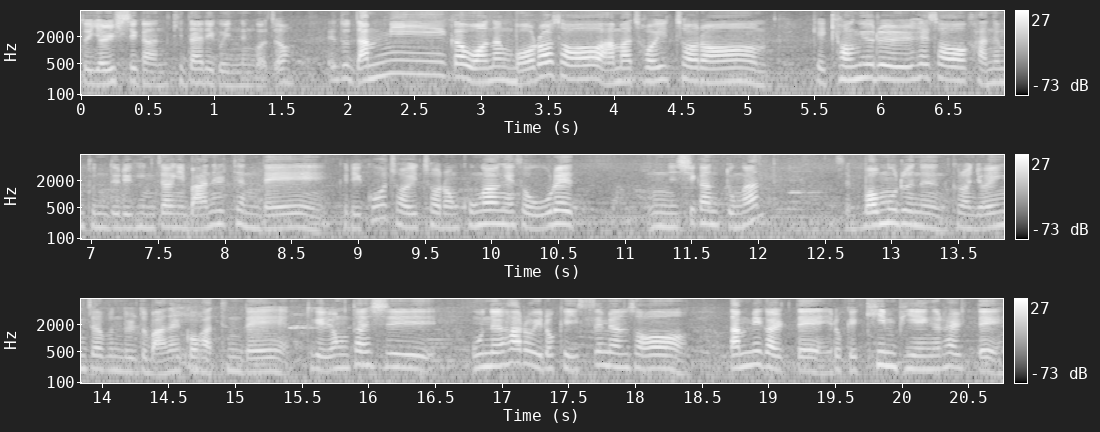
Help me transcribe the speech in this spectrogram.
또 10시간 기다리고 있는 거죠. 그래도 남미가 워낙 멀어서 아마 저희처럼 이렇게 경유를 해서 가는 분들이 굉장히 많을 텐데, 그리고 저희처럼 공항에서 오랜 시간 동안 머무르는 그런 여행자분들도 많을 것 같은데, 어떻게 영탄 씨 오늘 하루 이렇게 있으면서 남미 갈 때, 이렇게 긴 비행을 할 때,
